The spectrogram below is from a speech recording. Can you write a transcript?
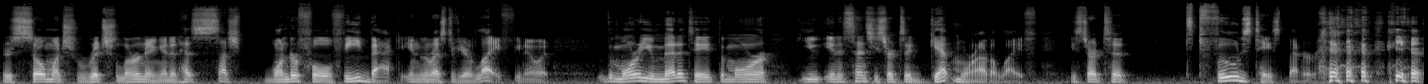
There's so much rich learning, and it has such wonderful feedback in the rest of your life. You know, it, the more you meditate, the more you, in a sense, you start to get more out of life. You start to foods taste better. the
